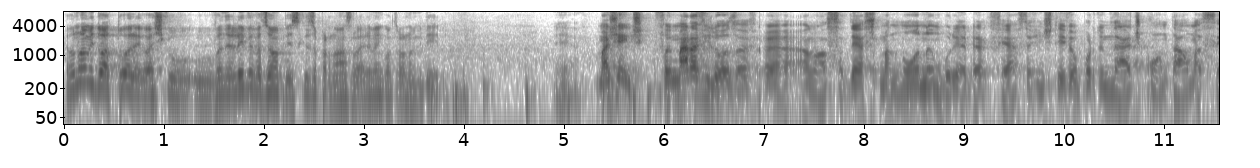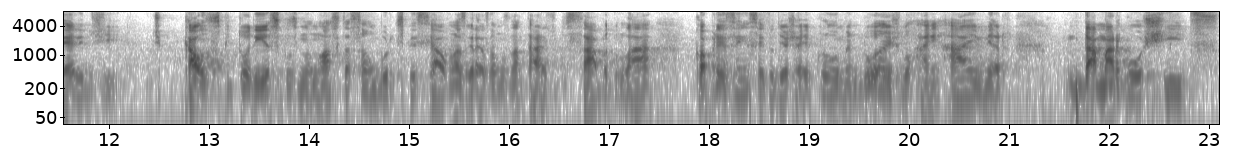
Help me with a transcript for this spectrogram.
É o nome do ator, eu acho que o, o Vanderlei vai fazer uma pesquisa para nós lá, ele vai encontrar o nome dele. É. Mas, gente, foi maravilhosa eh, a nossa 19 Hamburgerberg Fest. A gente teve a oportunidade de contar uma série de causos pitorescos no nosso Estação Hamburgo Especial, que nós gravamos na tarde de sábado lá, com a presença do Dejair Krumen, do Ângelo Reinheimer, da Margot Schitz,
